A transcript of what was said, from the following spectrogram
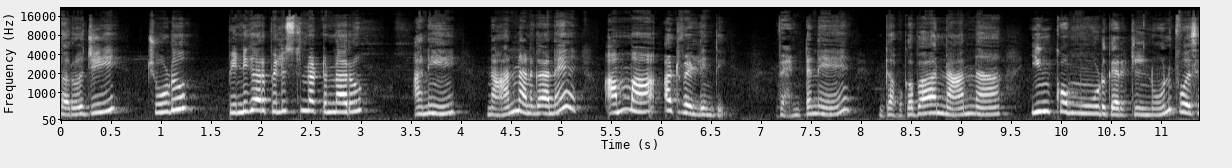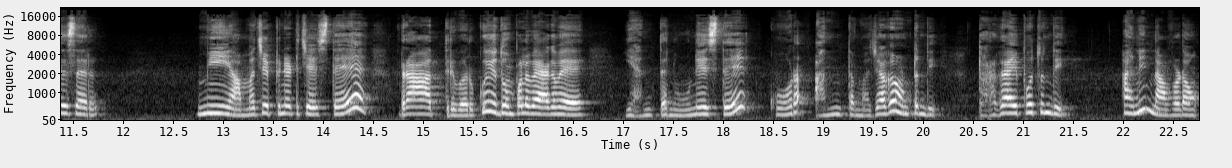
సరోజీ చూడు పిన్నిగారు పిలుస్తున్నట్టున్నారు అని నాన్న అనగానే అమ్మ అటు వెళ్ళింది. వెంటనే గబగబా నాన్న ఇంకో మూడు గరిటెల నూనె పోసేశారు. మీ అమ్మ చెప్పినట్టు చేస్తే రాత్రి వరకు ఈ దుంపలు వేగవే. ఎంత నూనె వేస్తే కూర అంత మజాగా ఉంటుంది. త్వరగా అయిపోతుంది అని నవ్వడం.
